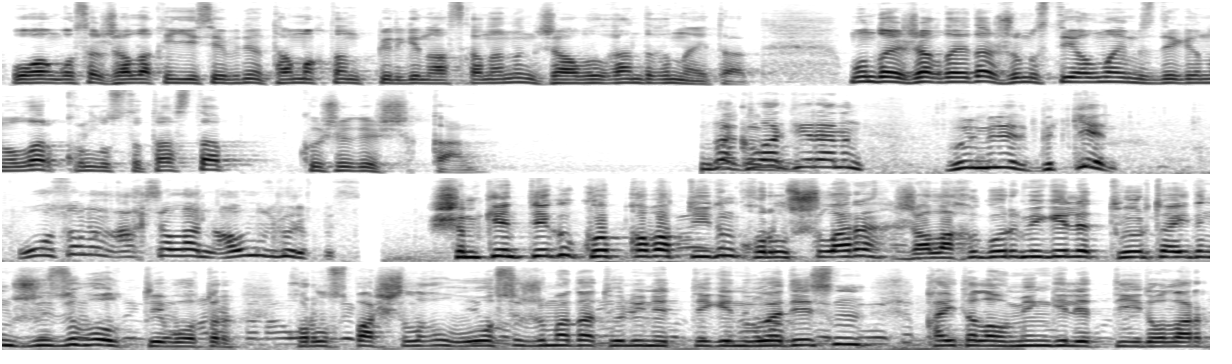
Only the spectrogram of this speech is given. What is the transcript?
оған қоса жалақы есебінен тамақтанып берген асхананың жабылғандығын айтады. Мұндай жағдайда жұмыс істей алмаймыз деген олар құрылысты тастап көшеге шыққан. квартираның бөлмелері біткен осының ақшаларын алуымыз керек біз Шымкенттегі көпқабатты үйдің құрылысшылары жалақы көрмегелі төрт айдың жүзі болды деп отыр. Құрылыс басшылығы осы жұмада төленеді деген уәдесін қайталаумен келеді дейді олар.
